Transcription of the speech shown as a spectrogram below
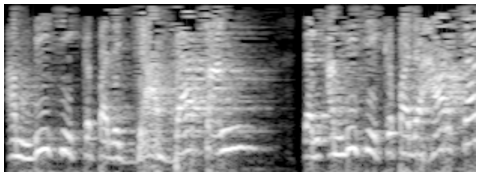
Ambisi kepada jabatan. Dan ambisi kepada harta.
